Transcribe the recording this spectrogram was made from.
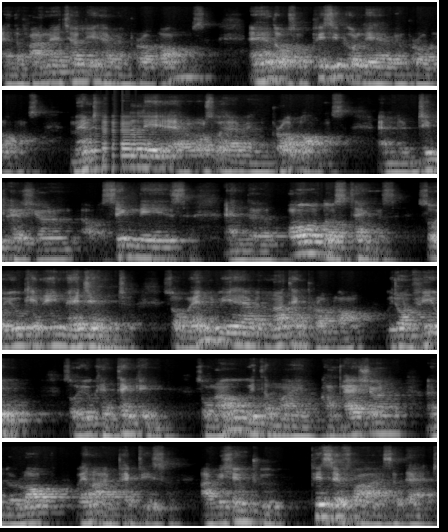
and financially having problems, and also physically having problems, mentally also having problems, and depression, or sickness, and uh, all those things. So you can imagine. So when we have nothing problem, we don't feel. So you can thinking. So now with my compassion and the love, when I practice, I wish to pacify that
